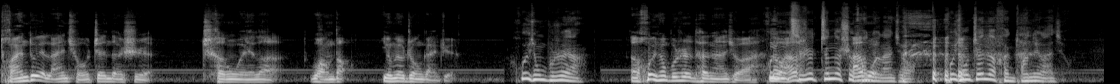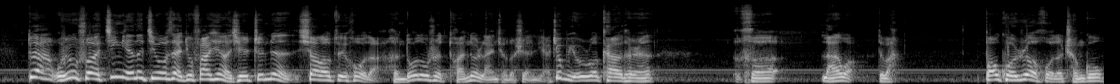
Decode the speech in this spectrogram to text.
团队篮球真的是成为了王道，有没有这种感觉？灰熊不是呀、呃，灰熊不是团队篮球啊，灰熊其实真的是团队篮球，灰熊真的很团队篮球。对啊，我就说啊，今年的季后赛就发现了，其实真正笑到最后的很多都是团队篮球的胜利啊。就比如说凯尔特人和篮网，对吧？包括热火的成功，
